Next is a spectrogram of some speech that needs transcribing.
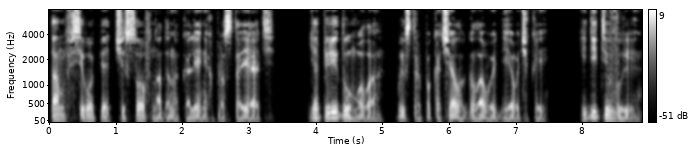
Там всего пять часов надо на коленях простоять». «Я передумала», — быстро покачала головой девочкой. «Идите вы».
